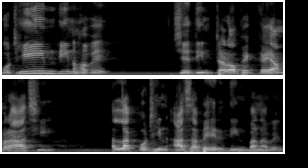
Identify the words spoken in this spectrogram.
কঠিন দিন হবে যে দিনটার অপেক্ষায় আমরা আছি। আল্লাহ কঠিন আজাবের দিন বানাবেন।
